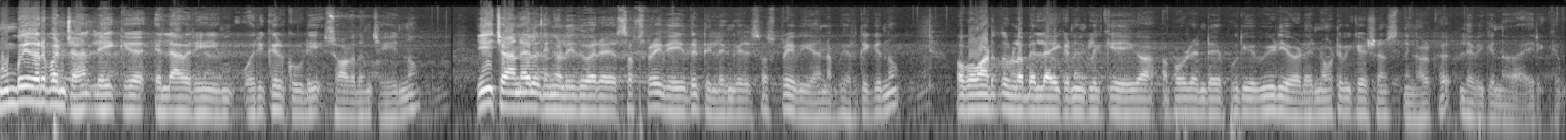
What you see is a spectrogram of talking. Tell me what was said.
മുംബൈ ദർപ്പൺ ചാനലിലേക്ക് എല്ലാവരെയും ഒരിക്കൽ കൂടി സ്വാഗതം ചെയ്യുന്നു. ഈ ചാനൽ നിങ്ങൾ ഇതുവരെ സബ്സ്ക്രൈബ് ചെയ്തിട്ടില്ലെങ്കിൽ സബ്സ്ക്രൈബ് ചെയ്യാൻ അഭ്യർത്ഥിക്കുന്നു. ഒപ്പം അടുത്തുള്ള ബെല്ലൈക്കണും ക്ലിക്ക് ചെയ്യുക അപ്പോൾ എന്റെ പുതിയ വീഡിയോയുടെ നോട്ടിഫിക്കേഷൻസ് നിങ്ങൾക്ക് ലഭിക്കുന്നതായിരിക്കും.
